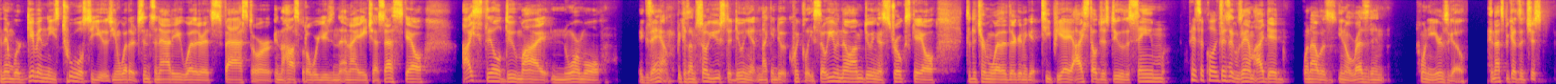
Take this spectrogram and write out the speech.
And then we're given these tools to use, you know, whether it's Cincinnati, whether it's FAST, or in the hospital, we're using the NIHSS scale. I still do my normal exam because I'm so used to doing it and I can do it quickly. So even though I'm doing a stroke scale to determine whether they're going to get TPA, I still just do the same physical exam. physical exam I did when I was, you know, resident 20 years ago. And that's because it just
